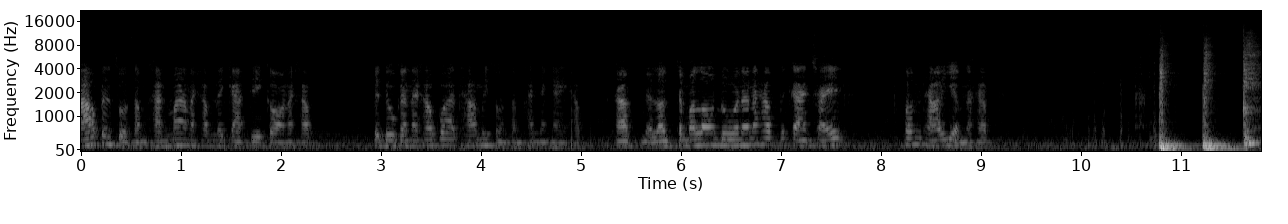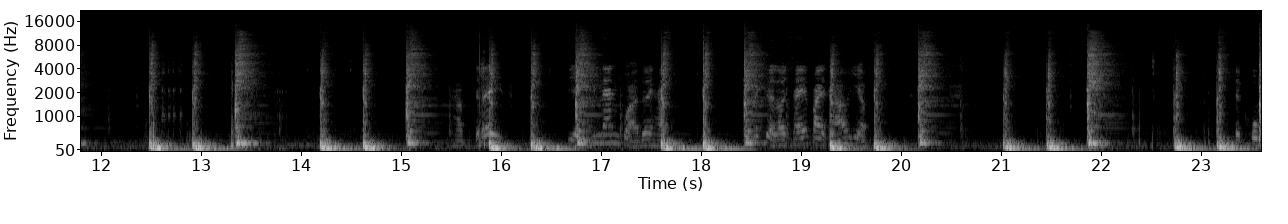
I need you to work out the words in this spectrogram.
ท้าเป็นส่วนสำคัญมากนะครับ ในการตีกลองนะครับ ไปดูกันนะครับว่าเท้ามีส่วนสำคัญยังไงครับ ครับ เดี๋ยวเราจะมาลองดูนะครับ การใช้ส้นเท้าเหยียบนะครับครับจะได้เสียงที่แน่นกว่าด้วยครับ ถ้าเกิดเราใช้ปลายเท้าเหยียบ จะคุม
